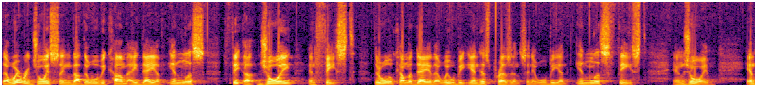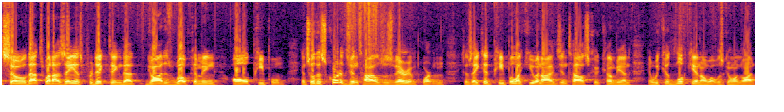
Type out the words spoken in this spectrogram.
that we're rejoicing that there will become a day of endless fe- uh, joy and feast. There will come a day that we will be in His presence and it will be an endless feast and joy. And so that's what Isaiah is predicting that God is welcoming all people. And so this court of Gentiles was very important because they could, people like you and I, Gentiles could come in and we could look in on what was going on.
